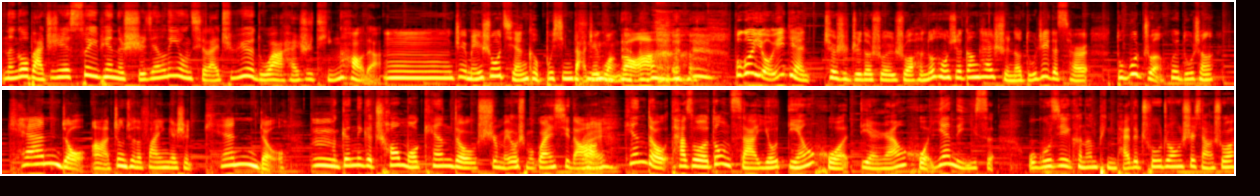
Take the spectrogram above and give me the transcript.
能够把这些碎片的时间利用起来去阅读啊，还是挺好的。嗯，这没收钱，可不兴打这广告啊。不过有一点确实值得说一说，很多同学刚开始呢读这个词儿读不准，会读成 candle 啊，正确的发音应该是 candle。嗯，跟那个超模 candle 是没有什么关系的啊。candle 它做动词啊，有点火、点燃火焰的意思。我估计可能品牌的初衷是想说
